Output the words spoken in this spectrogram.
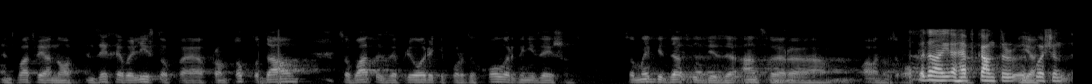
and what we are not. And they have a list of uh, from top to down. So what is the priority for the whole organization? So maybe that would be the answer. Uh, but I have counter yeah. question.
